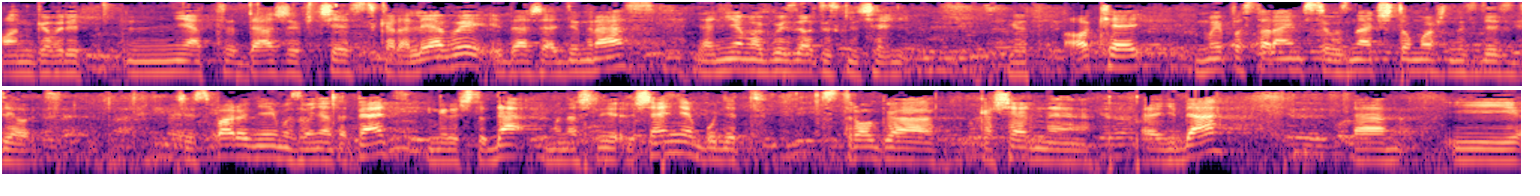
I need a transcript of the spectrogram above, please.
Он говорит, нет, даже в честь королевы и даже один раз я не могу сделать исключение. Говорит, окей, мы постараемся узнать, что можно здесь сделать. Через пару дней ему звонят опять и говорят, что да, мы нашли решение, будет строго кошерная э, еда, э, и,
